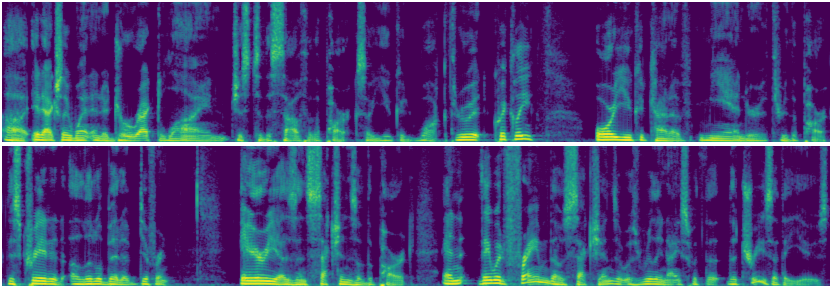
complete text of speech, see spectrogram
uh, it actually went in a direct line just to the south of the park. So you could walk through it quickly, or you could kind of meander through the park. This created a little bit of different areas and sections of the park. And they would frame those sections. It was really nice with the, the trees that they used.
